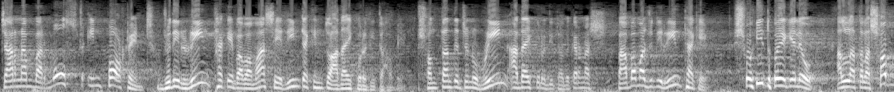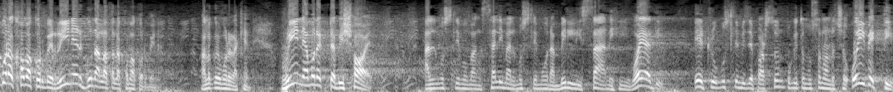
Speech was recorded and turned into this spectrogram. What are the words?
চার নাম্বার মোস্ট ইম্পর্টেন্ট যদি ঋণ থাকে বাবা মা, সেই ঋণটা কিন্তু আদায় করে দিতে হবে। সন্তানদের জন্য ঋণ আদায় করে দিতে হবে। কেননা বাবা মা যদি ঋণ থাকে, শহীদ হয়ে গেলেও আল্লাহ তালা সব গুণা ক্ষমা করবে, ঋণের গুণ আল্লাহ তালা ক্ষমা করবে না। ভালো করে মনে রাখেন। ঋণ এমন একটা বিষয়, আল মুসলিম মাং সালিম আল মুসলিমুনা মিল্লি সানিহি ওয়াদি এ ট্রু মুসলিম যে পার্সন প্রকৃত মুসলমান হচ্ছে ওই ব্যক্তি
